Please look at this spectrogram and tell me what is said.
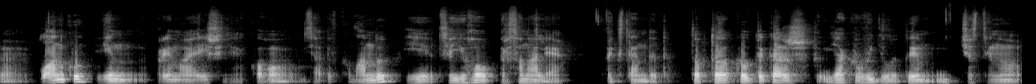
е, планку, він приймає рішення, кого взяти в команду, і це його персоналія extended. Тобто, коли ти кажеш, як виділити частину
